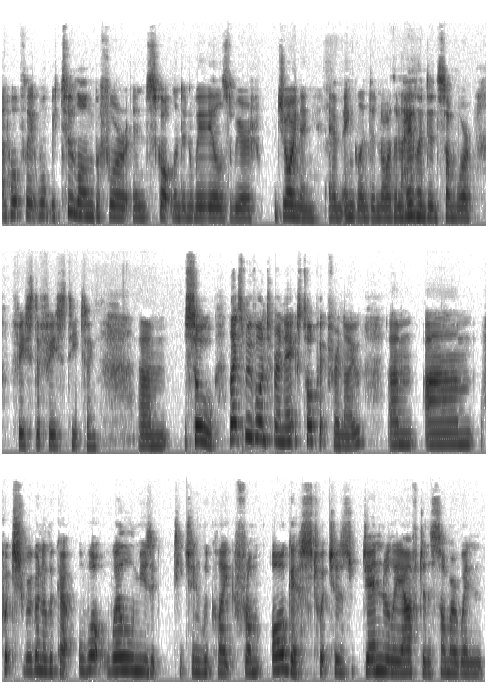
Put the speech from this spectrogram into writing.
And hopefully it won't be too long before in Scotland and Wales we're joining um, England and Northern Ireland in some more face to face teaching. Um, so let's move on to our next topic for now, um, um, which we're going to look at what will music teaching look like from August, which is generally after the summer when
